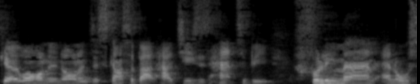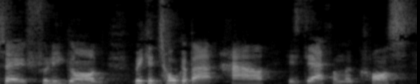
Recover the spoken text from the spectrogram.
go on and on and discuss about how Jesus had to be fully man and also fully God. We could talk about how his death on the cross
